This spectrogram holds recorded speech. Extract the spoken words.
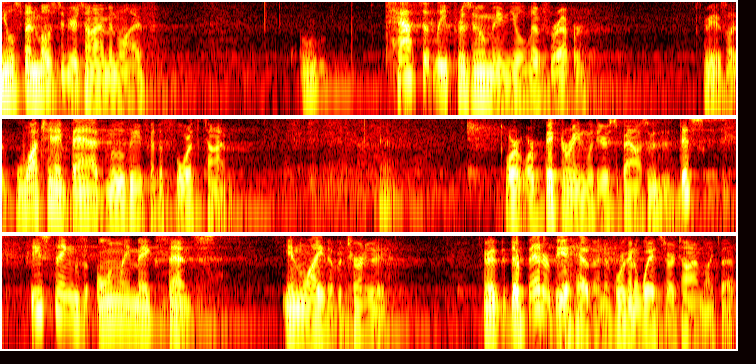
you will spend most of your time in life tacitly presuming you'll live forever. I mean, it's like watching a bad movie for the fourth time. Yeah. Or, or bickering with your spouse. This, these things only make sense in light of eternity. I mean, there better be a heaven if we're going to waste our time like that.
